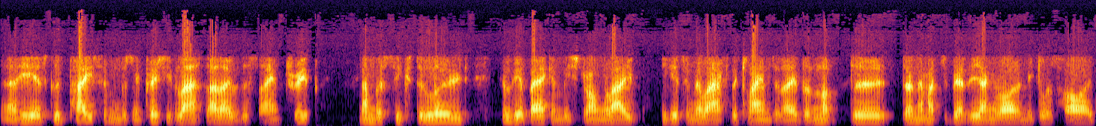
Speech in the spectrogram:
Uh, he has good pace and was impressive last start over the same trip. Number six, Delude, he'll get back and be strong late. He gets him well after the claim today, but I'm not uh, don't know much about the young rider Nicholas Hyde.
